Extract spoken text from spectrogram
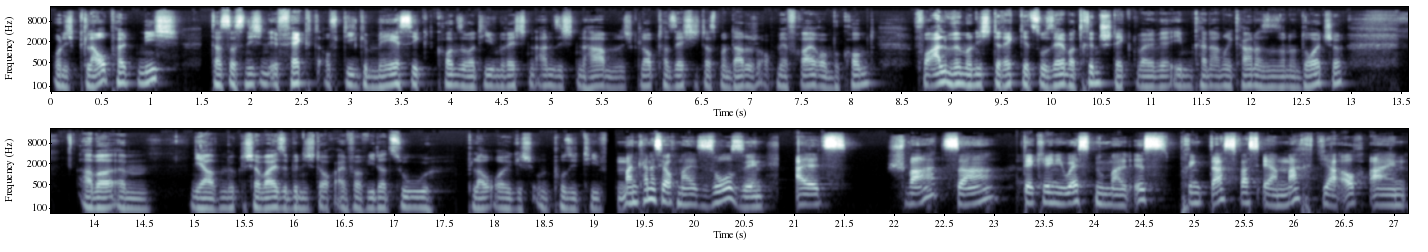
Und ich glaube halt nicht, dass das nicht einen Effekt auf die gemäßigt konservativen rechten Ansichten haben. Ich glaube tatsächlich, dass man dadurch auch mehr Freiraum bekommt. Vor allem, wenn man nicht direkt jetzt so selber drinsteckt, weil wir eben keine Amerikaner sind, sondern Deutsche. Aber ähm, ja, möglicherweise bin ich da auch einfach wieder zu blauäugig und positiv. Man kann es ja auch mal so sehen. Als Schwarzer der Kanye West nun mal ist, bringt das, was er macht, ja auch ein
